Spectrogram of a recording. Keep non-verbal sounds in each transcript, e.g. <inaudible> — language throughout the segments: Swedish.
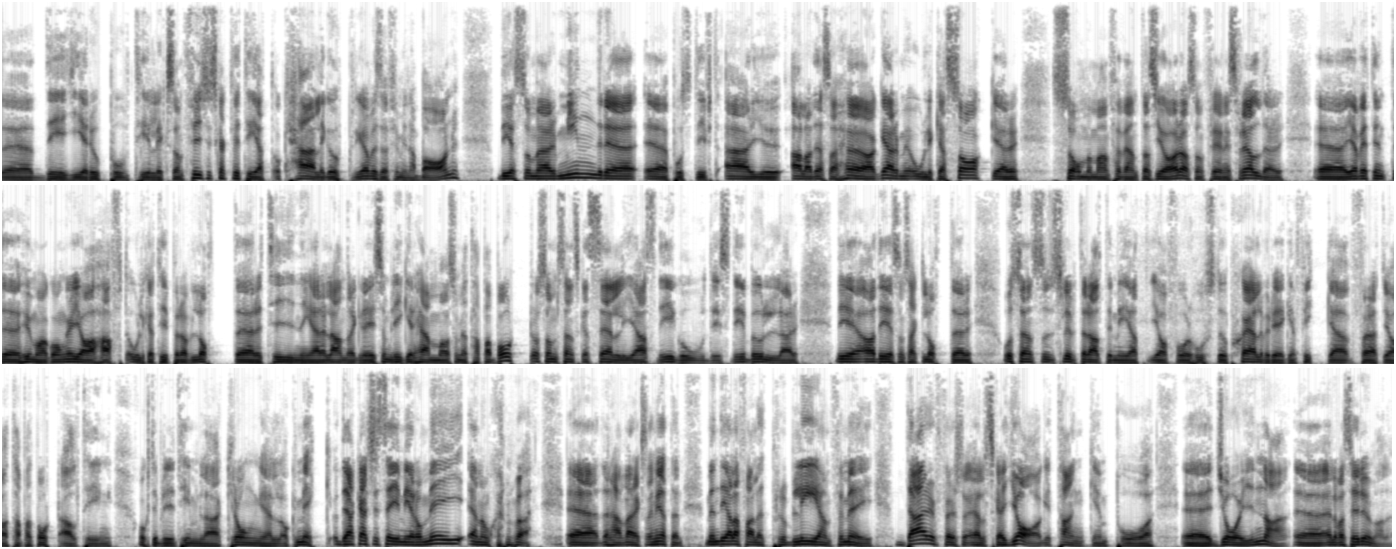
eh, det ger upphov till liksom fysisk aktivitet och härliga upplevelser för mina barn. Det som är mindre eh, positivt är ju alla dessa högar med olika saker som man förväntas göra som föreningsförälder. Eh, jag vet inte hur många gånger jag har haft olika typer av lotter, tidningar eller andra grejer som ligger hemma och som jag tappar bort och som sen ska säljas. Det är godis, det är bullar, det är, ja, det är som sagt lotter och sen så slutar det alltid med att jag får hosta upp själv ur egen ficka för att jag har tappat bort allting och det blir ett himla krångel och meck. Och det här kanske säger mer om mig än om själva eh, den här verksamheten. Men det är i alla fall ett problem för mig. Därför så älskar jag tanken på eh, joina. Eh, eller vad säger du Manne?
